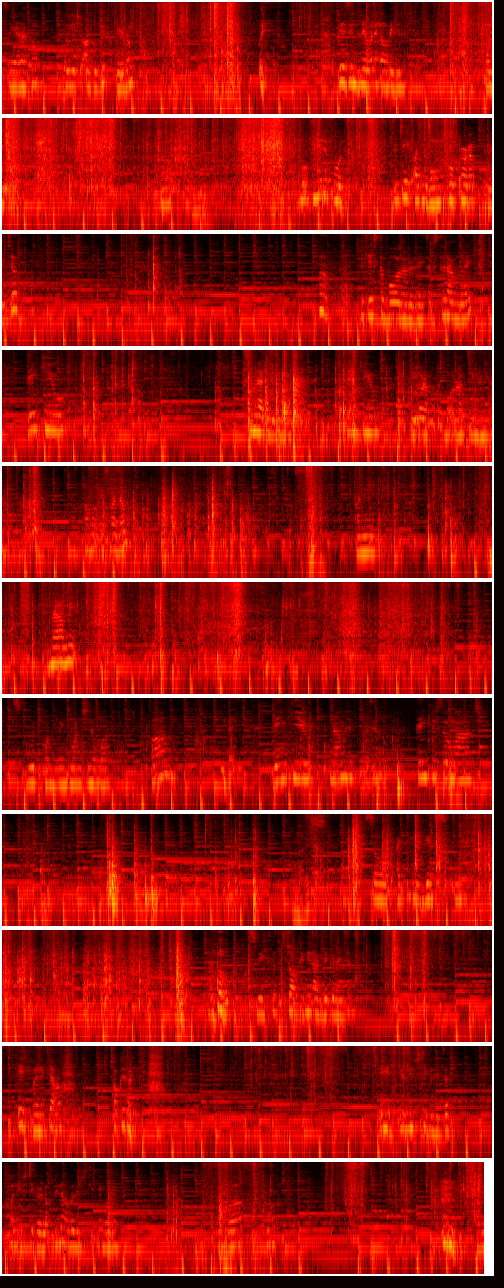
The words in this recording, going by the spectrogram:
सो यहाँ राखौँ हो यो चाहिँ अर्को गिफ्ट हेरौँ पेसेन्सले पनि नभइदिनु अलिक ब्युटिफुल यो चाहिँ अलि होमको प्रडक्ट रहेछ यस्तो बलहरू रहेछ कस्तो राम्रो है थ्याङ्क यू सिमराले थ्याङ्क यो एउटा मात्रै बल राख्छु यहाँनिर अब यसमा जाउँ अनि नामी So I think you guess. Oh, sweet. कस्तो चक्लेट नै राखिदिएको रहेछ ए होइन क्या चक्लेट होइन। ए यो लिपस्टिक रहेछ म लिपस्टिकहरू लग्दिनँ अब लिपस्टिक नै भयो अब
